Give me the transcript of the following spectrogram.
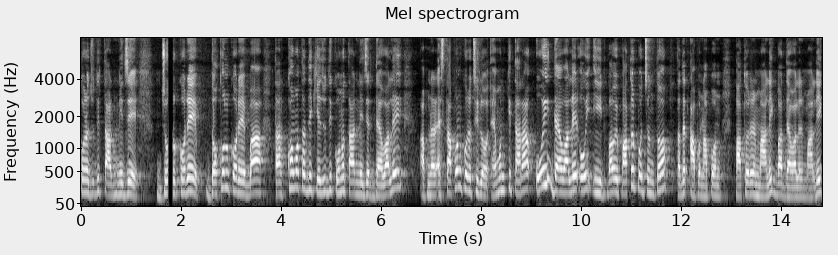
করে যদি তার নিজে জোর করে, দখল করে বা তার ক্ষমতা দেখিয়ে যদি কোনো তার নিজের দেওয়ালে আপনার স্থাপন করেছিল, এমনকি তারা ওই দেওয়ালের ওই ইট বা ওই পাথর পর্যন্ত তাদের আপন আপন পাথরের মালিক বা দেওয়ালের মালিক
